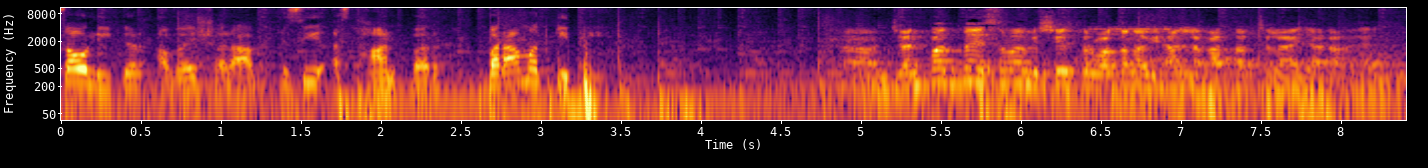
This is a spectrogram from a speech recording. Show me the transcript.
100 लीटर अवैध शराब इसी स्थान पर बरामद की थी। जनपद में इस समय विशेष प्रवर्तन अभियान लगातार चलाया जा रहा है।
